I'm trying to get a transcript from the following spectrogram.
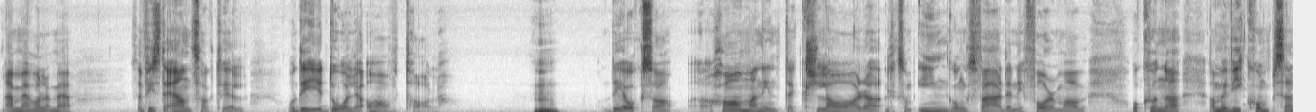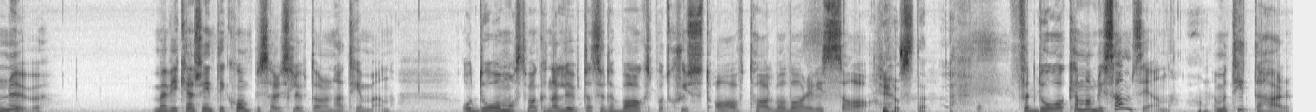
Ja, men jag håller med. Sen finns det en sak till och det är dåliga avtal. Mm. Det är också, har man inte klara liksom, ingångsvärden i form av att kunna, ja men vi är kompisar nu. Men vi kanske inte är kompisar i slutet av den här timmen. Och då måste man kunna luta sig tillbaka på ett schysst avtal. Vad var det vi sa? Just det. För då kan man bli sams igen. Ja men titta här,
